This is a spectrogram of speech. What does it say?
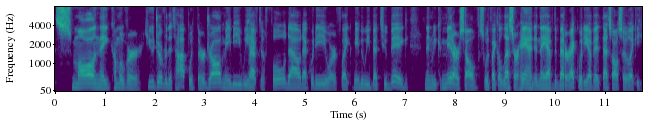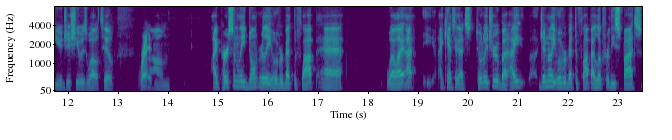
small and they come over huge over the top with their draw, maybe we right. have to fold out equity, or if like maybe we bet too big and then we commit ourselves with like a lesser hand and they have the better equity of it. That's also like a huge issue as well too. Right. Um, I personally don't really overbet the flop. At, well, I, I I can't say that's totally true, but I generally overbet the flop. I look for these spots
